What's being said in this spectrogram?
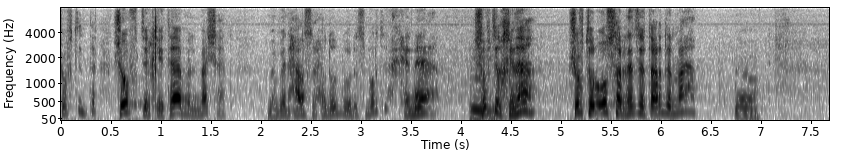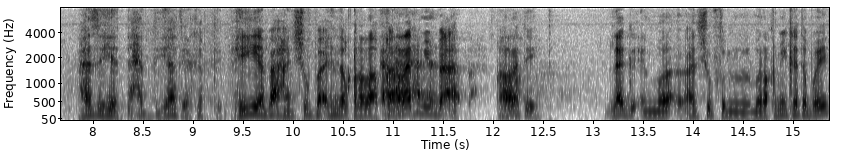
شفت انت؟ شفت ختام المشهد ما بين حرس الحدود والسبورتنج؟ خناقة. شفت الخناقة؟ شفت الاسر اللي نزلت أرض الملعب؟ آه. هذه هي التحديات يا كابتن. هي بقى هنشوف بقى هنا القرارات. قرارات مين بقى؟ قرارات إيه؟ لج... المر... هنشوف المراقبين كتبوا إيه؟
